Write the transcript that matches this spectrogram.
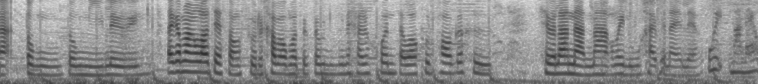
นะตรงตรงนี้เลย แล้วกำลังรอ720ขับออกมาจากตรงนี้นะคะทุกคนแต่ว่าคุณพ่อก็คือใช้เวลานานมากไม่รู้หายไปไหนแล้ว อุ้ยมาแล้ว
